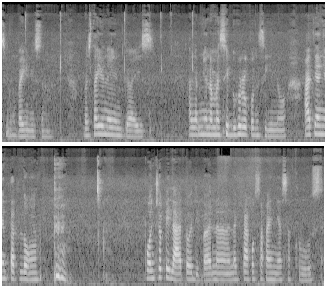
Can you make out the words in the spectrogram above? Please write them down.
sino ba yung isa? Basta yun na yun guys. Alam nyo naman siguro kung sino. At yan yung tatlong Poncho Pilato, 'di ba, na nagpako sa kanya sa krus.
